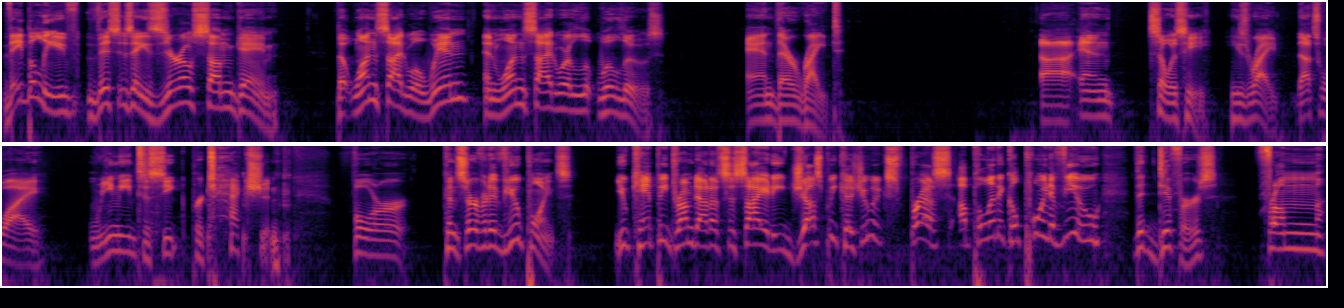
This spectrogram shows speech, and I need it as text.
They believe this is a zero sum game, that one side will win and one side will, will lose. And they're right. Uh, and so is he. He's right. That's why we need to seek protection for conservative viewpoints. You can't be drummed out of society just because you express a political point of view that differs from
